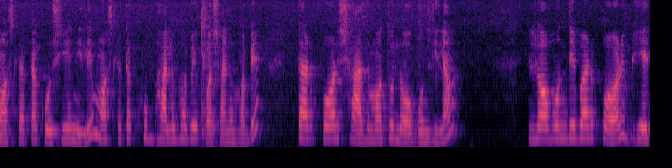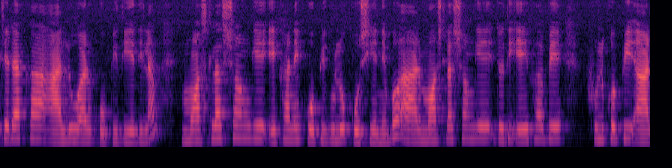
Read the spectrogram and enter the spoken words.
মশলাটা কষিয়ে নিলে মশলাটা খুব ভালোভাবে কষানো হবে। তারপর স্বাদ মতো লবণ দিলাম। লবণ দেবার পর ভেজে রাখা আলু আর কপি দিয়ে দিলাম। মশলার সঙ্গে এখানে কপিগুলো কষিয়ে নেব। আর মশলার সঙ্গে যদি এইভাবে ফুলকপি আর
